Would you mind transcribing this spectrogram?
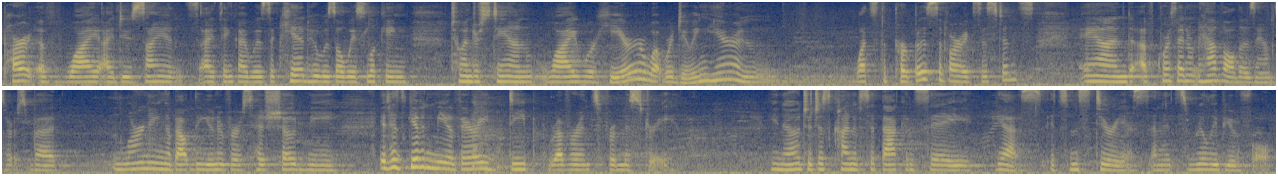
part of why I do science. I think I was a kid who was always looking to understand why we're here, what we're doing here, and what's the purpose of our existence. And of course, I don't have all those answers, but learning about the universe has showed me, it has given me a very deep reverence for mystery you know, to just kind of sit back and say, yes, it's mysterious and it's really beautiful.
